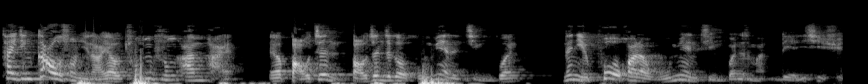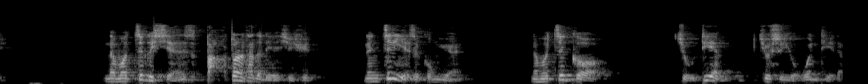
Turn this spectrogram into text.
他已经告诉你了，要充分安排。要保证保证这个湖面的景观，那你破坏了湖面景观的什么连续性？那么这个显然是打断了它的连续性。那你这里也是公园，那么这个酒店就是有问题的，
